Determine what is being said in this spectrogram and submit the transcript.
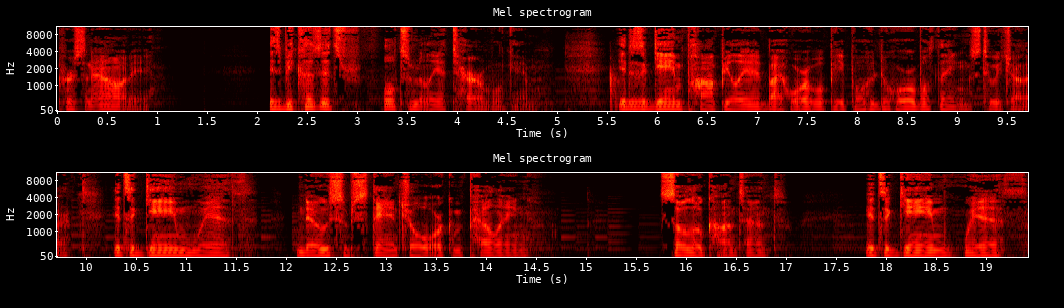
personality is because it's ultimately a terrible game. It is a game populated by horrible people who do horrible things to each other. It's a game with no substantial or compelling solo content. It's a game with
